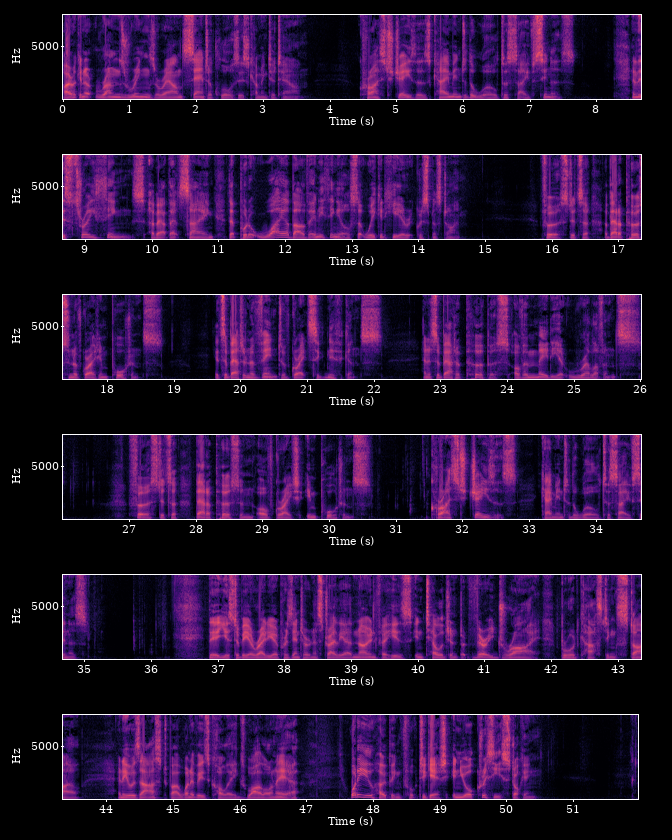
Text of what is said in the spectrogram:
I reckon it runs rings around Santa Claus is coming to town. Christ Jesus came into the world to save sinners. And there's three things about that saying that put it way above anything else that we could hear at Christmas time. First, it's a, about a person of great importance. It's about an event of great significance, and it's about a purpose of immediate relevance. First, it's about a person of great importance. Christ Jesus came into the world to save sinners. There used to be a radio presenter in Australia known for his intelligent but very dry broadcasting style, and he was asked by one of his colleagues while on air what are you hoping for, to get in your Chrissy stocking?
